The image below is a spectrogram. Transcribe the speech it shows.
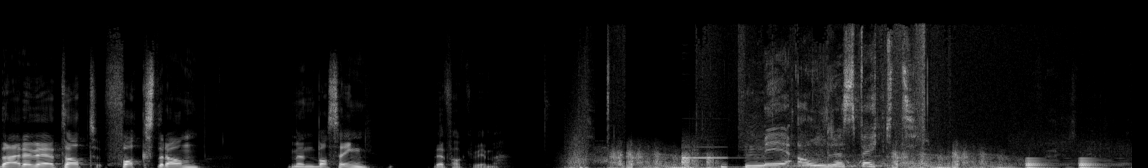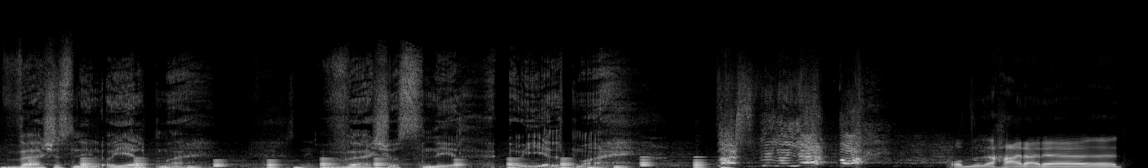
Der er vedtatt. Fuck strand. Men basseng, det fucker vi med. Med all respekt. Vær så snill og hjelp meg. Vær så snill og hjelp meg. Vær så snill Og hjelp meg! det, her er det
